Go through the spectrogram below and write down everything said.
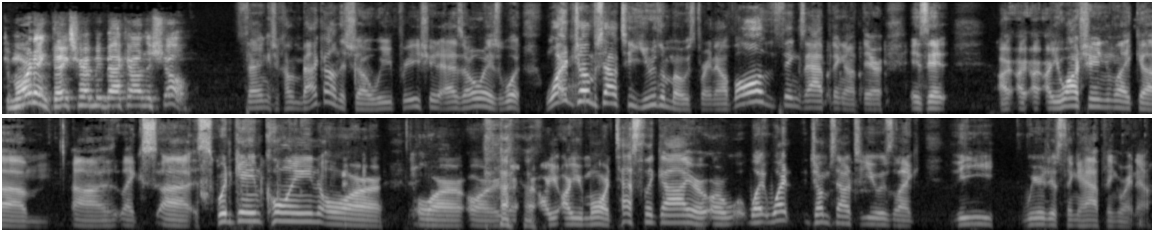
Good morning. Thanks for having me back on the show. Thanks for coming back on the show. We appreciate it as always. What what jumps out to you the most right now of all the things happening out there? Is it are, are, are you watching like um uh like uh Squid Game coin or or or are you are you more a Tesla guy or or what what jumps out to you is like the weirdest thing happening right now?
